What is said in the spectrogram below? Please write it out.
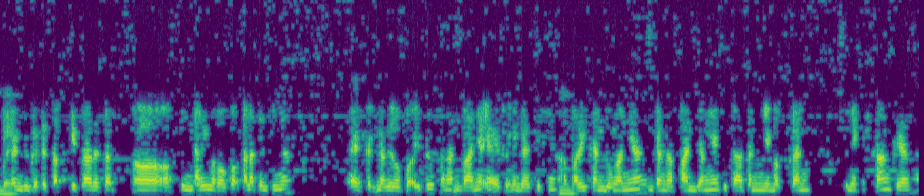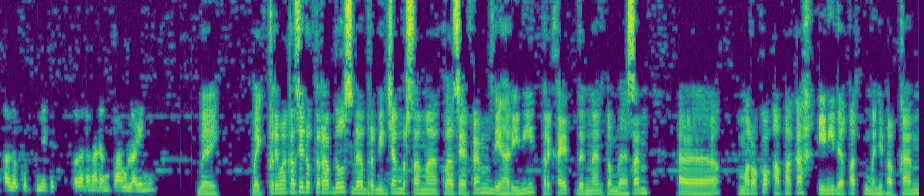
Baik. dan juga tetap kita tetap uh, hindari merokok karena tentunya efek dari rokok itu sangat banyak ya efek negatifnya hmm. apalagi kandungannya jangka panjangnya kita akan menyebabkan penyakit kanker ataupun penyakit kadang-kadang paru lainnya. Baik. Baik, terima kasih Dokter Abdul sudah berbincang bersama kelas FM di hari ini terkait dengan pembahasan uh, merokok apakah ini dapat menyebabkan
